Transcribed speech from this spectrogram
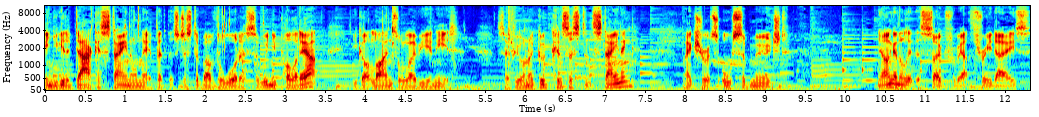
and you get a darker stain on that bit that's just above the water. So when you pull it out, you've got lines all over your net. So if you want a good consistent staining, make sure it's all submerged. Now I'm going to let this soak for about three days.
